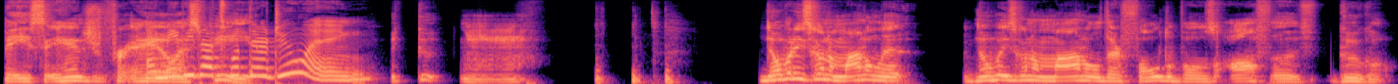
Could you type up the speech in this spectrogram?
base and for AOSP. and maybe that's what they're doing Mm. Nobody's going to model it. Nobody's going to model their foldables off of Google.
